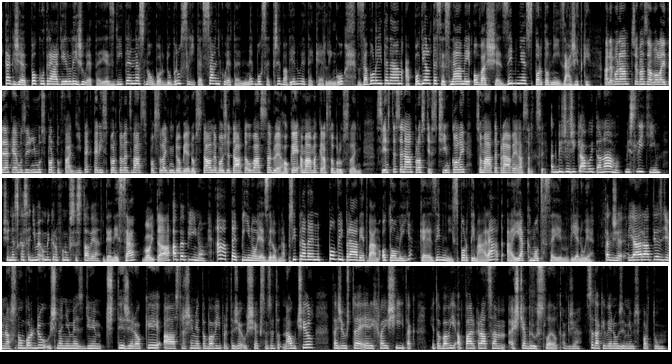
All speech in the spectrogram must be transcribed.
Takže pokud rádi lyžujete, jezdíte na snowboardu, bruslíte, sáňkujete nebo se třeba věnujete curlingu, zavolejte nám a podělte se s námi o vaše zimně sportovní zážitky. A nebo nám třeba zavolejte, jakému zimnímu sportu fandíte, který sportovec vás v poslední době dostal, nebo že táta u vás sleduje hokej a máma krasobruslení. Svěřte se nám prostě s čímkoliv, co máte právě na srdci. A když říká Vojta nám, myslí tím, že dneska sedíme u mikrofonu v sestavě. Denisa Vojta? A Pepíno. a Pepíno je zrovna připraven povyprávět vám o tom, jaké zimní sporty má rád a jak moc se jim věnuje. Takže já rád jezdím na snowboardu, už na něm jezdím čtyři roky a strašně mě to baví, protože už jak jsem se to naučil, takže už to je i rychlejší, tak mě to baví a párkrát jsem ještě bruslil, takže se taky věnuju zimním sportům.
